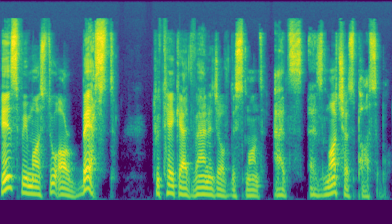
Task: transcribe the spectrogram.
Hence, we must do our best to take advantage of this month as, as much as possible.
